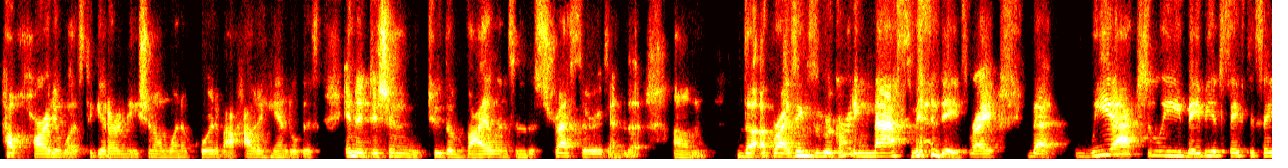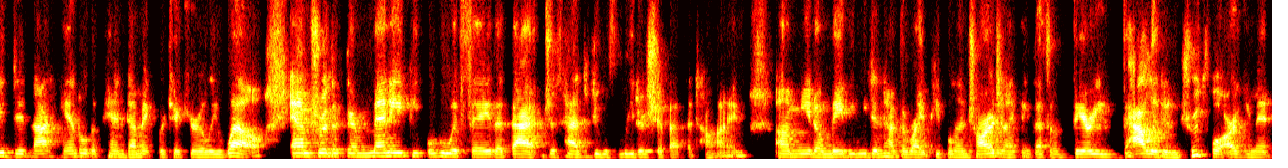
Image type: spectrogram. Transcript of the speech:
how hard it was to get our nation on one accord about how to handle this, in addition to the violence and the stressors and the um, the uprisings regarding mask mandates, right? That we actually, maybe it's safe to say, did not handle the pandemic particularly well. And I'm sure that there are many people who would say that that just had to do with leadership at the time. Um, you know, maybe we didn't have the right people in charge. And I think that's a very valid and truthful argument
